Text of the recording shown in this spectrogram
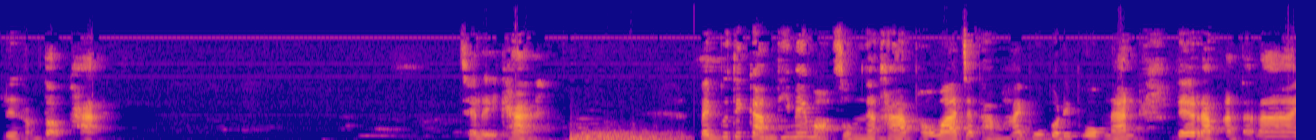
เลือกคำตอบค่ะ เฉลยค่ะ เป็นพฤติกรรมที่ไม่เหมาะสมนะคะ เพราะว่าจะทำให้ผู้บริโภคนั้นได้รับอันตราย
